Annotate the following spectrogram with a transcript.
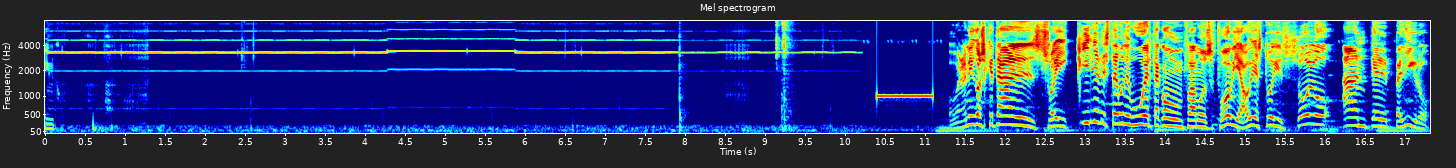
5. Hola amigos, ¿qué tal? Soy Killer, estamos de vuelta con Famosfobia Hoy estoy solo ante el peligro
